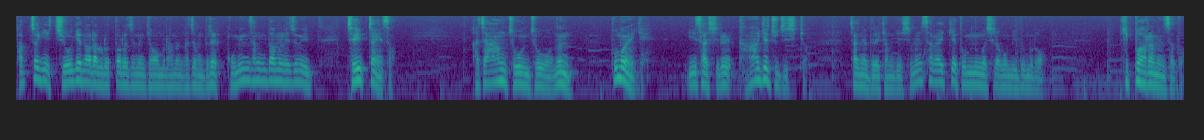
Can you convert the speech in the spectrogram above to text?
갑자기 지옥의 나락으로 떨어지는 경험을 하는 가정들의 고민 상담을 해주는 제 입장에서 가장 좋은 조언은 부모에게 이 사실을 강하게 주지시켜 자녀들의 경계심을 살아있게 돕는 것이라고 믿음으로 기뻐하라면서도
